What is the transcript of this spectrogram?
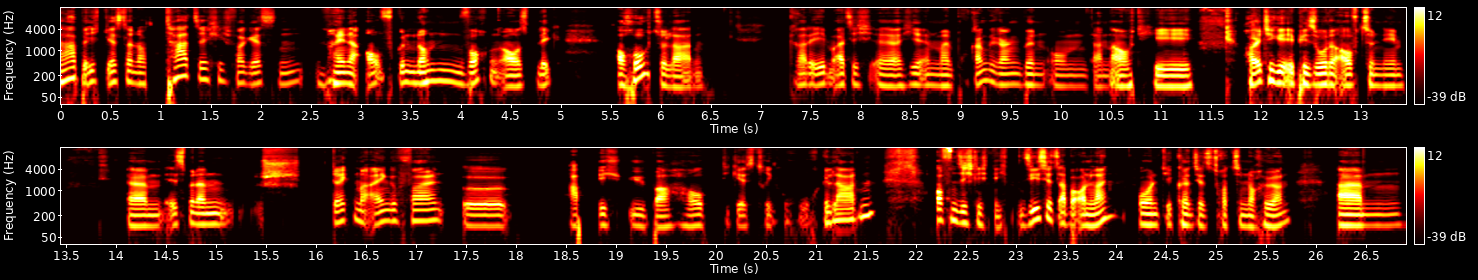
habe ich gestern noch tatsächlich vergessen, meine aufgenommenen Wochenausblick auch hochzuladen. Gerade eben, als ich äh, hier in mein Programm gegangen bin, um dann auch die heutige Episode aufzunehmen, ähm, ist mir dann direkt mal eingefallen, äh, habe ich überhaupt die gestrige hochgeladen? Offensichtlich nicht. Sie ist jetzt aber online und ihr könnt es jetzt trotzdem noch hören. Ähm,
